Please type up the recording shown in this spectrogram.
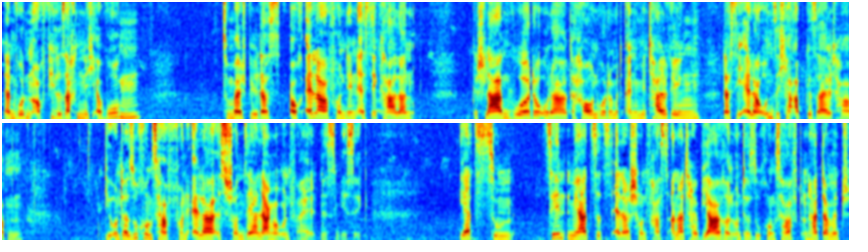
Dann wurden auch viele Sachen nicht erwogen, zum Beispiel, dass auch Ella von den SEKlern geschlagen wurde oder gehauen wurde mit einem Metallring, dass sie Ella unsicher abgeseilt haben. Die Untersuchungshaft von Ella ist schon sehr lange unverhältnismäßig. Jetzt zum 10. März sitzt Ella schon fast anderthalb Jahre in Untersuchungshaft und hat damit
